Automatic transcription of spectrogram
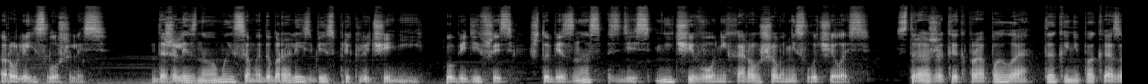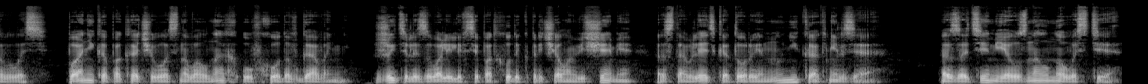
рулей слушались. До Железного мыса мы добрались без приключений, убедившись, что без нас здесь ничего нехорошего не случилось. Стража как пропала, так и не показывалась. Паника покачивалась на волнах у входа в гавань. Жители завалили все подходы к причалам вещами, оставлять которые ну никак нельзя. А затем я узнал новости.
